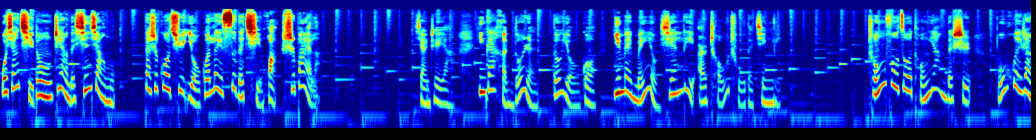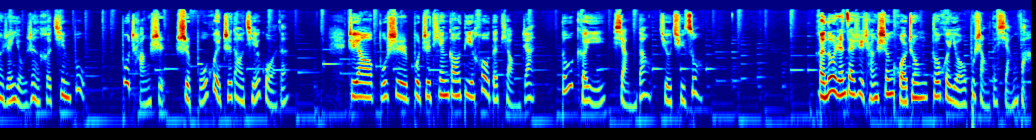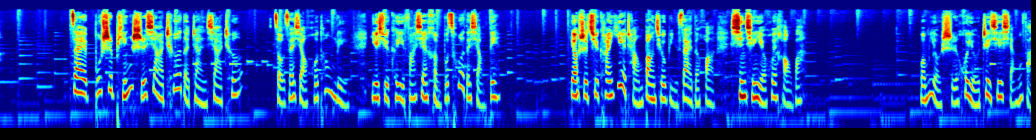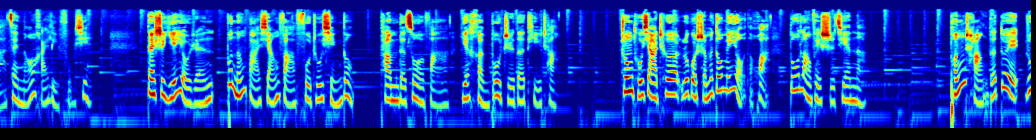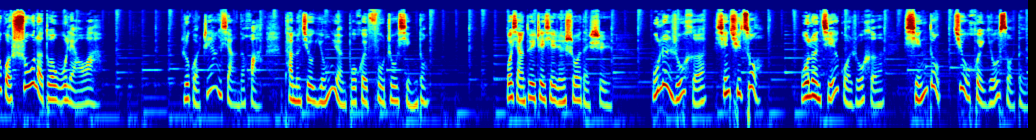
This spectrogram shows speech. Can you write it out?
我想启动这样的新项目，但是过去有过类似的企划失败了。像这样，应该很多人都有过因为没有先例而踌躇的经历。重复做同样的事不会让人有任何进步，不尝试是不会知道结果的。只要不是不知天高地厚的挑战，都可以想到就去做。很多人在日常生活中都会有不少的想法，在不是平时下车的站下车，走在小胡同里，也许可以发现很不错的小店。要是去看夜场棒球比赛的话，心情也会好吧？我们有时会有这些想法在脑海里浮现，但是也有人不能把想法付诸行动，他们的做法也很不值得提倡。中途下车，如果什么都没有的话，多浪费时间呢？捧场的队如果输了，多无聊啊！如果这样想的话，他们就永远不会付诸行动。我想对这些人说的是：无论如何，先去做；无论结果如何，行动就会有所得。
